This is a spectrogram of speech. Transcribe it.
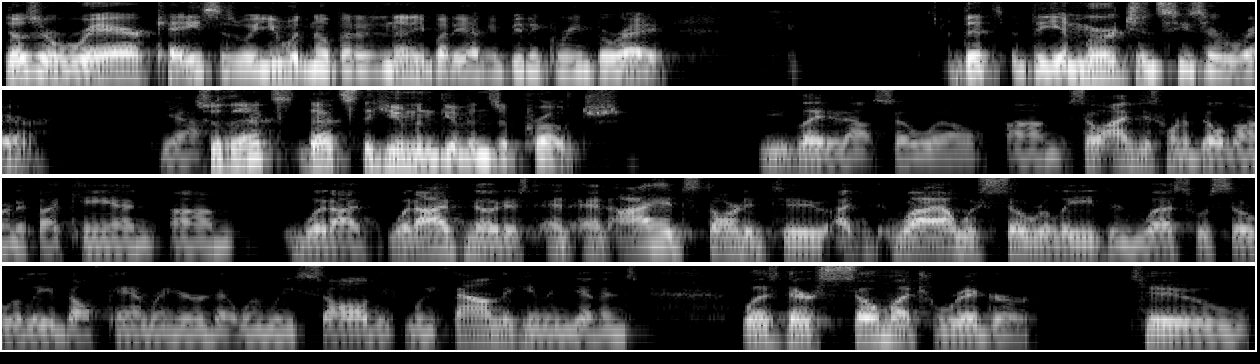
Those are rare cases where you would know better than anybody having been a Green Beret. That the emergencies are rare. Yeah. So that's that's the human givens approach you laid it out so well. Um, so I just want to build on it if I can. Um, what I've what I've noticed, and and I had started to. Well, I was so relieved, and Wes was so relieved off camera here that when we saw the when we found the human givens, was there's so much rigor to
